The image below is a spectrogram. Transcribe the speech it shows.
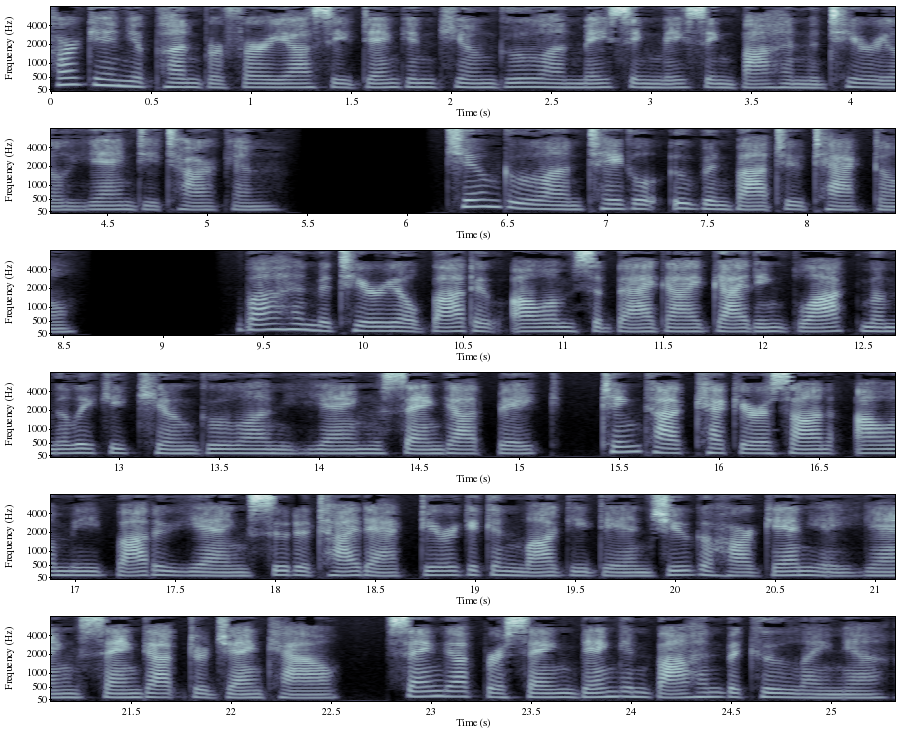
Harganya pun bervariasi dengan keunggulan masing-masing bahan material yang ditarkan. Keunggulan tegel uban batu tactile. Bahan material batu alam sebagai guiding block memiliki keunggulan yang sangat baik, tingkat kekerasan alami batu yang sudah tidak diragukan lagi dan juga harganya yang sangat terjangkau, sangat bersaing dengan bahan baku lainnya.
